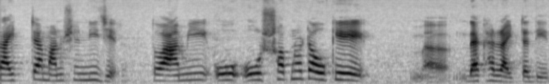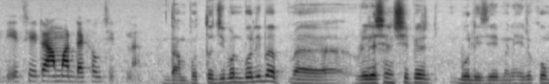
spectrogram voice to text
রাইটটা মানুষের নিজের। তো আমি ও ওর স্বপ্নটা ওকে দেখার রাইটটা দিয়ে দিয়েছে এটা আমার দেখা উচিত না। দাম্পত্য জীবন বলি বা রিলেশনশিপের বলি যে মানে এরকম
